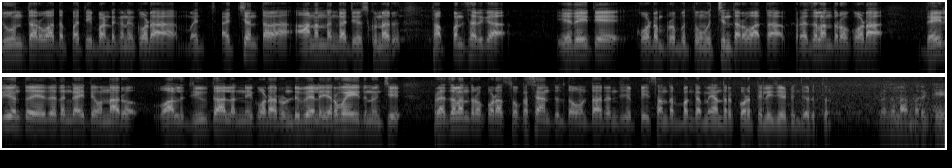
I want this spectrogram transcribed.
జూన్ తర్వాత ప్రతి పండుగని కూడా మంచి అత్యంత ఆనందంగా చేసుకున్నారు. తప్పనిసరిగా ఏదైతే కూటమి ప్రభుత్వం వచ్చిన తర్వాత ప్రజలందరూ కూడా ధైర్యంతో ఏ విధంగా అయితే ఉన్నారో వాళ్ళ జీవితాలన్నీ కూడా రెండు వేల ఇరవై ఐదు నుంచి ప్రజలందరూ కూడా సుఖశాంతులతో ఉంటారని చెప్పి ఈ సందర్భంగా మీ అందరికి కూడా తెలియజేయడం జరుగుతుంది. ప్రజలందరికీ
